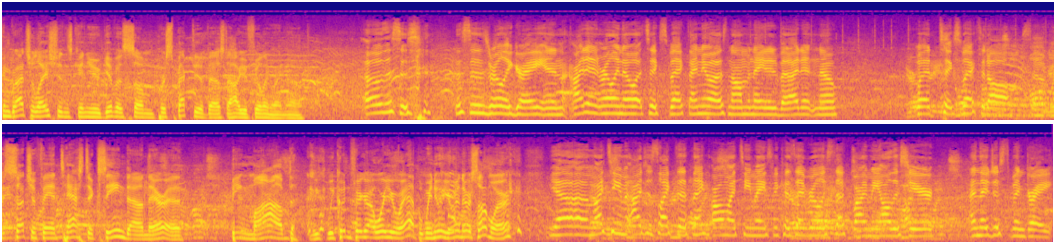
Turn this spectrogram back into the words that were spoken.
Congratulations. Can you give us some perspective as to how you're feeling right now? Oh, this is this is really great, and I didn't really know what to expect. I knew I was nominated, but I didn't know what to expect at all. So. It was such a fantastic scene down there, uh, being mobbed. We, we couldn't figure out where you were at, but we knew you were in there somewhere. Yeah, uh, my team. I just like to thank all my teammates because they've really stuck by me all this year, and they've just been great.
